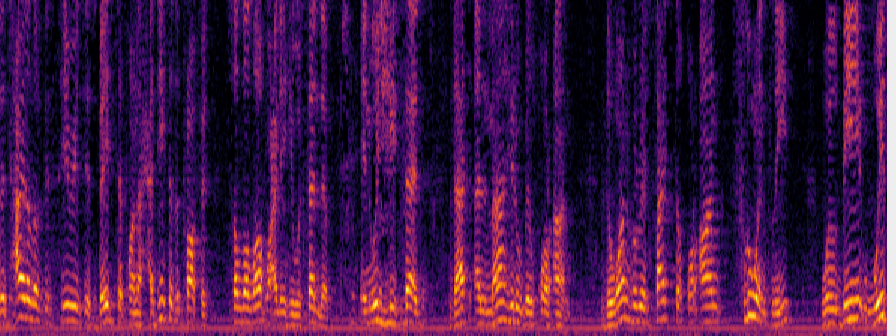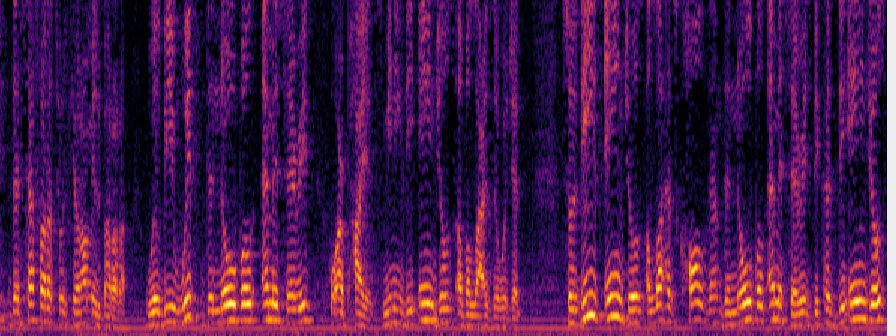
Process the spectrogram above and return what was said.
The title of this series is based upon a hadith of the Prophet sallallahu alaihi wasallam, in which he said that al-mahiru bil Quran, the one who recites the Quran fluently, will be with the safaratul kiram al barara, will be with the noble emissaries who are pious, meaning the angels of Allah Azza wa Jal. So these angels, Allah has called them the noble emissaries because the angels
